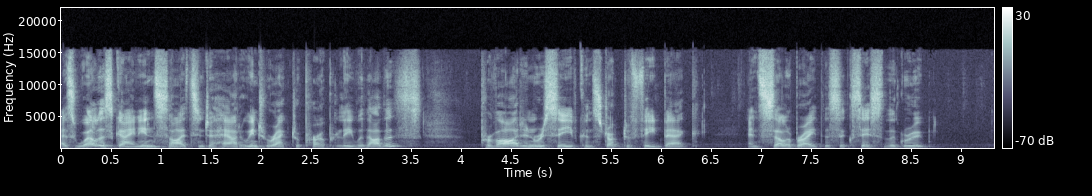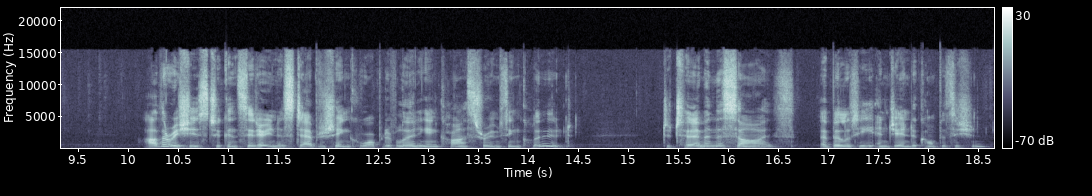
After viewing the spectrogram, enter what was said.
as well as gain insights into how to interact appropriately with others, provide and receive constructive feedback, and celebrate the success of the group. Other issues to consider in establishing cooperative learning in classrooms include determine the size, ability and gender composition.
